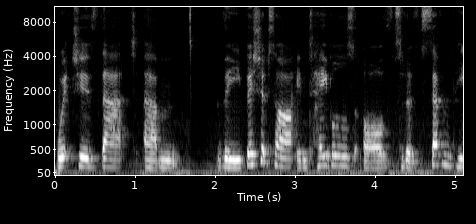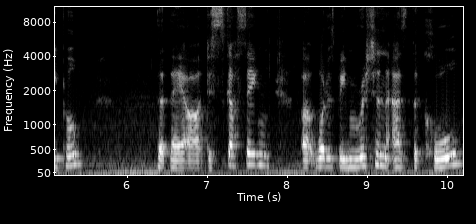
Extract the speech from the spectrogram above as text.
which is that um, the bishops are in tables of sort of seven people, that they are discussing uh, what has been written as the call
